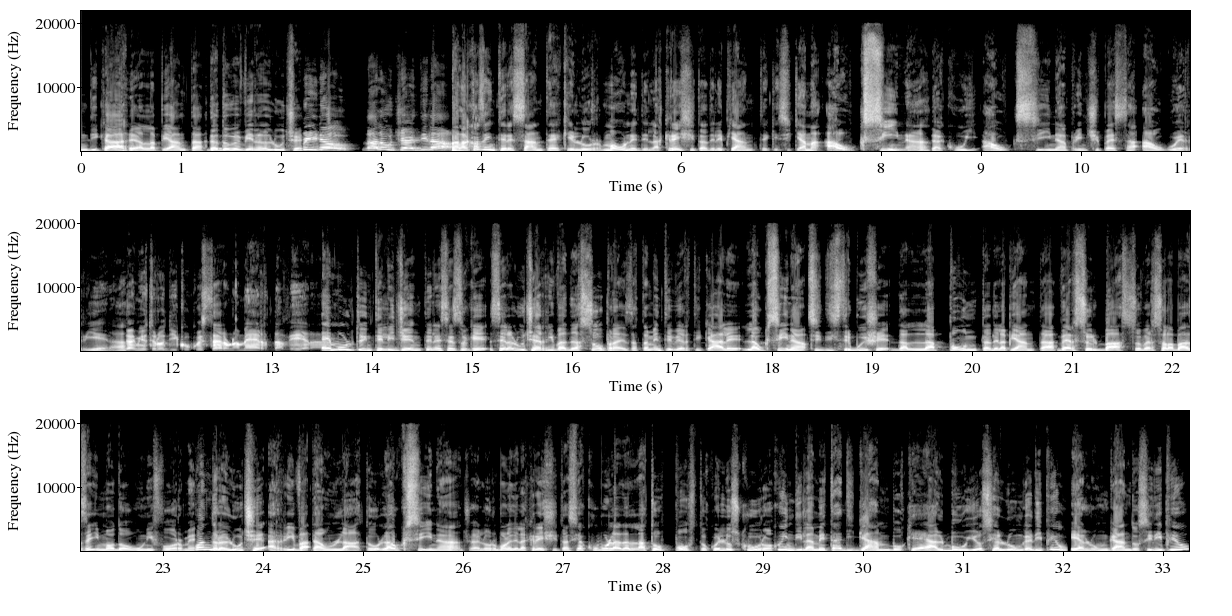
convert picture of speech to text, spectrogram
indicare alla pianta da dove viene la luce. Pino, la luce è di là! Ma la cosa interessante è che l'ormone della crescita delle piante, che si chiama auxina, da cui auxina principessa au guerriera, Dai, io te lo dico, questa era una merda vera. è molto intelligente, nel senso che se la luce arriva da sopra, esattamente verticale, l'auxina si distribuisce dalla punta della pianta verso il basso, verso la base in modo uniforme. Quando la luce arriva da un lato, l'auxina, cioè l'ormone della crescita, si accumula dal lato opposto, quello scuro. Quindi la metà di gambo che è al buio si allunga di più e allungandosi di più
